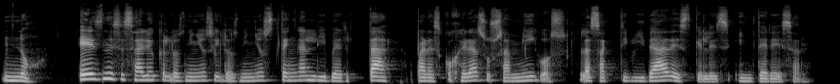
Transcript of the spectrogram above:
No, es necesario que los niños y los niños tengan libertad para escoger a sus amigos, las actividades que les interesan.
